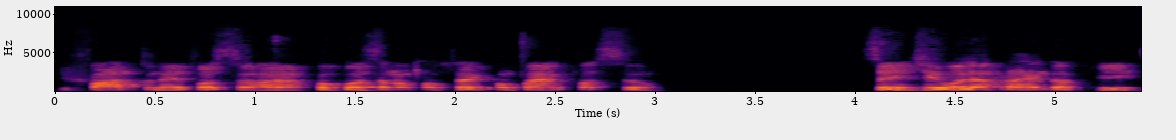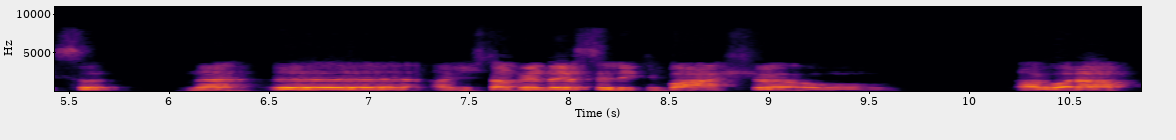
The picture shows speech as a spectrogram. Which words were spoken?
De fato, né? A, inflação, a poupança não consegue acompanhar a inflação. Se a gente olhar para a renda fixa, né? É, a gente está vendo aí a Selic baixa, o, agora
